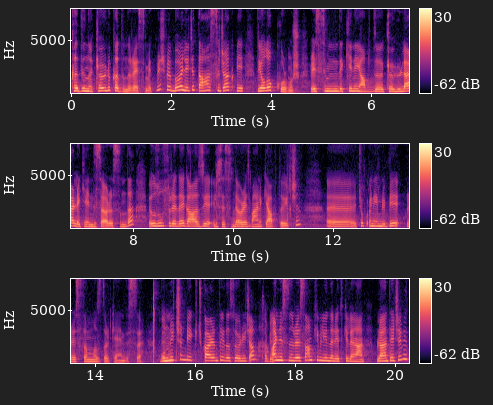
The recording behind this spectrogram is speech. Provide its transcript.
kadını, köylü kadını resmetmiş ve böylece daha sıcak bir diyalog kurmuş. Resimdekini yaptığı köylülerle kendisi arasında ve uzun sürede Gazi Lisesi'nde öğretmenlik yaptığı için e, çok önemli bir ressamımızdır kendisi. Bunun Evet. için bir küçük ayrıntıyı da söyleyeceğim. Tabii. Annesinin ressam kimliğinden etkilenen Bülent Ecevit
